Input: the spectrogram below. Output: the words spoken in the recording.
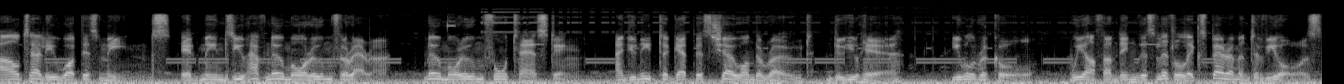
I'll tell you what this means. It means you have no more room for error, no more room for testing, and you need to get this show on the road. Do you hear? You will recall. We are funding this little experiment of yours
